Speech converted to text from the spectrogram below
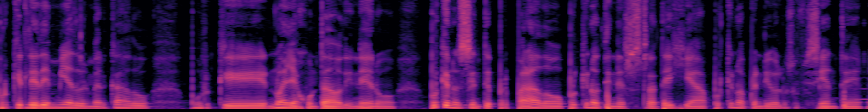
porque le dé miedo el mercado, porque no haya juntado dinero, porque no se siente preparado, porque no tiene su estrategia, porque no ha aprendido lo suficiente.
